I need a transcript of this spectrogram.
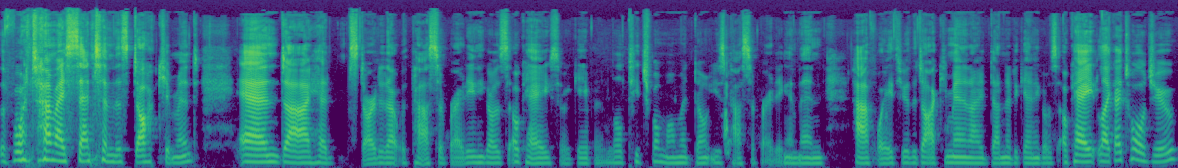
the one time I sent him this document and uh, I had started out with passive writing. He goes, okay. So he gave a little teachable moment. Don't use passive writing. And then halfway through the document, I'd done it again. He goes, okay, like I told you,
